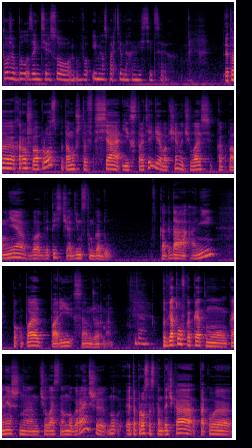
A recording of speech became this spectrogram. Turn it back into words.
тоже был заинтересован в именно спортивных инвестициях? Это хороший вопрос, потому что вся их стратегия вообще началась, как по мне, в 2011 году, когда они покупают Пари Сен-Жермен. Да. Подготовка к этому, конечно, началась намного раньше. Ну, это просто с кондачка такое,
